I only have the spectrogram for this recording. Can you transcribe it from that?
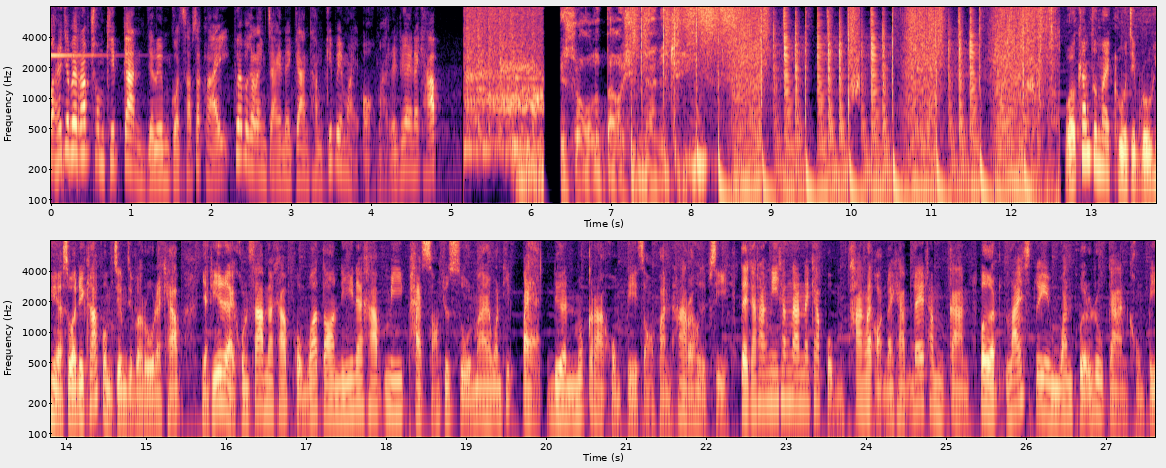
ก่อนที่จะไปรับชมคลิปกันอย่าลืมกด Subscribe เพื่อเป็นกำลังใจในการทำคลิปใหม่ๆออกมาเรื่อยๆนะครับ It's all about humanity. Welcome to my crew จิบรูเฮียสวัสดีครับผมเจมส์จิบรูนะครับ อย่างที่หลายคนทราบนะครับ ผมว่าตอนนี้นะครับมีแพท 2.0 มาในวันที่ 8 เดือนมกราคมปี 2564 แต่กระทั่งนี้ทั้งนั้นนะครับผมทางไลออดนะครับได้ทำการเปิดไลฟ์สตรีมวันเปิดฤดูกาลของปี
